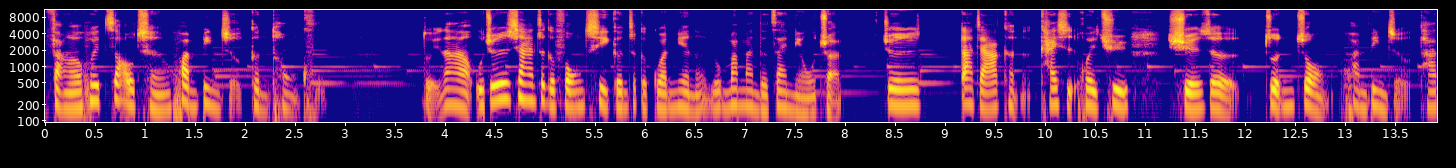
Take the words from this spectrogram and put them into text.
反而会造成患病者更痛苦。对，那我觉得现在这个风气跟这个观念呢，有慢慢的在扭转，就是。大家可能开始会去学着尊重患病者他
